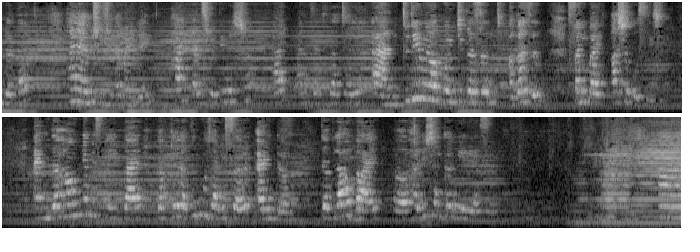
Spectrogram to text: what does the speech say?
Subrata. Hi, I am Sushreeta Mandai. Hi, I am Shruti Mishra. Hi, I am Sanjita Acharya. And today we are going to present a ghazal sung by Asha Bhosleji. And the harmonium is played by Dr. Ratan Pujari sir and uh, tabla by uh, Harishankar Beria sir. Uh,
